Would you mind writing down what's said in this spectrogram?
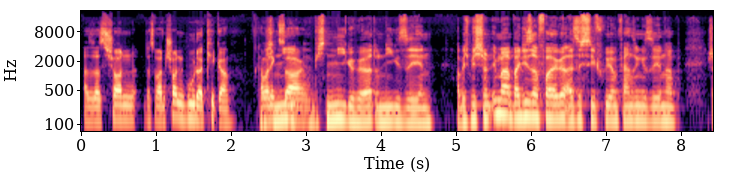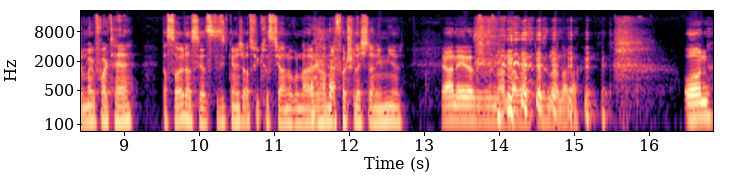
Also das ist schon, das war schon ein guter Kicker. Kann man nichts sagen. Habe ich nie gehört und nie gesehen. Habe ich mich schon immer bei dieser Folge, als ich sie früher im Fernsehen gesehen habe, schon immer gefragt, hä, was soll das jetzt? Das sieht gar nicht aus wie Cristiano Ronaldo, haben die voll schlecht animiert. Ja, nee, das ist ein anderer. Das ist ein anderer. Und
